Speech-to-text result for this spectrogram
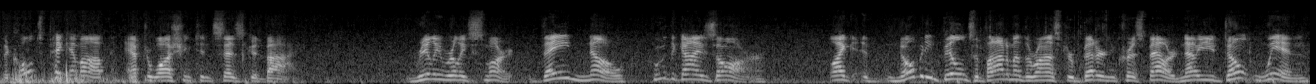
The Colts pick him up after Washington says goodbye. Really, really smart. They know who the guys are. Like, nobody builds a bottom of the roster better than Chris Ballard. Now, you don't win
